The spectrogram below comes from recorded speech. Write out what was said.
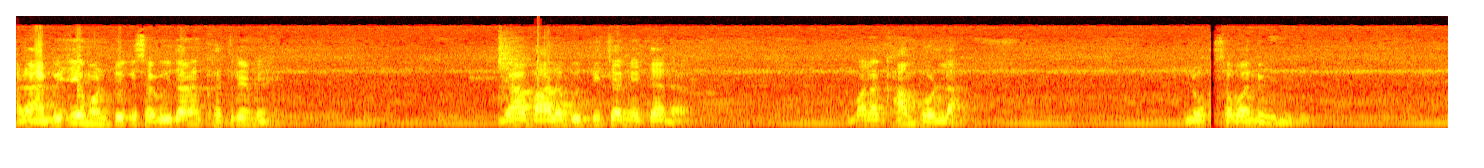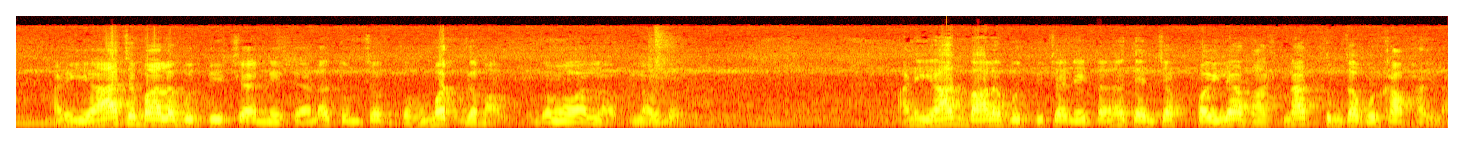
आणि आम्ही जे म्हणतो की संविधान खतरे में आहे या बालबुद्धीच्या नेत्यानं तुम्हाला घाम फोडला. लोकसभा निवडणुकीत. आणि याच बालबुद्धीच्या नेत्यानं तुमचं बहुमत गमाव गमावायला लाव लावलं. आणि याच बालबुद्धीच्या नेत्यानं त्यांच्या पहिल्या भाषणात तुमचा बुरखा फाडला.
